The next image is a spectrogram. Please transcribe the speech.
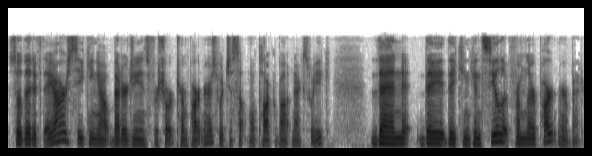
so that if they are seeking out better genes for short-term partners, which is something we'll talk about next week, then they, they can conceal it from their partner better.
